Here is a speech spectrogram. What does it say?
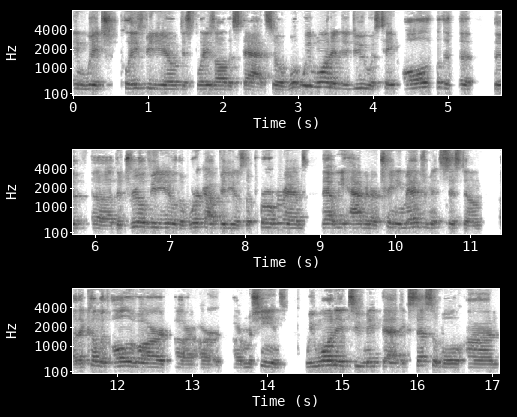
in which plays video, displays all the stats. So what we wanted to do was take all the, the uh, the drill video, the workout videos, the programs that we have in our training management system uh, that come with all of our, our, our, our, machines. We wanted to make that accessible on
